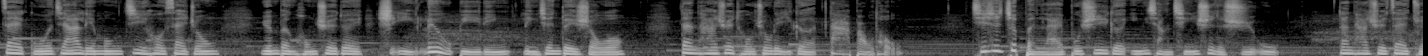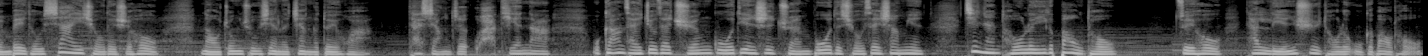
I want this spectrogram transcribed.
在国家联盟季后赛中，原本红雀队是以六比零领先对手哦，但他却投出了一个大爆头。其实这本来不是一个影响情势的失误，但他却在准备投下一球的时候，脑中出现了这样的对话。他想着：哇，天哪！我刚才就在全国电视转播的球赛上面，竟然投了一个爆头。最后，他连续投了五个爆头，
